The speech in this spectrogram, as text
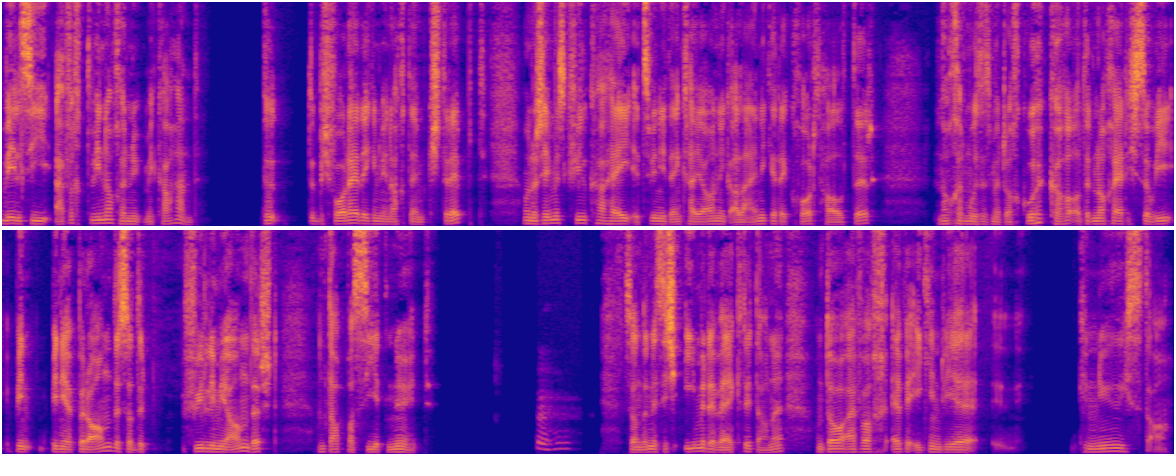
weil sie einfach wie nachher nichts mehr haben. Du, du bist vorher irgendwie nach dem gestrebt und hast immer das Gefühl gehabt, hey, jetzt bin ich dann, keine Ahnung, alleiniger Rekordhalter, nachher muss es mir doch gut gehen, oder nachher ist so wie, bin, bin ich jemand anders, oder fühle ich mich anders, und das passiert nicht Mhm. sondern es ist immer der Weg dorthin und da einfach eben irgendwie äh, geniess da.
